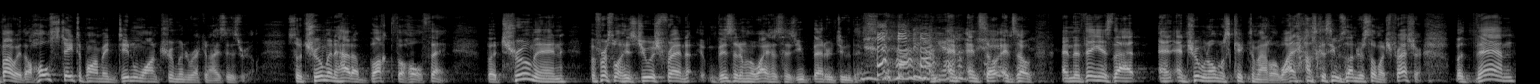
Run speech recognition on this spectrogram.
by the way, the whole State Department didn't want Truman to recognize Israel. So Truman had to buck the whole thing. But Truman, but first of all, his Jewish friend visited him in the White House says, you better do this. and, and, and, so, and so, and the thing is that, and, and Truman almost kicked him out of the White House because he was under so much pressure. But then,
